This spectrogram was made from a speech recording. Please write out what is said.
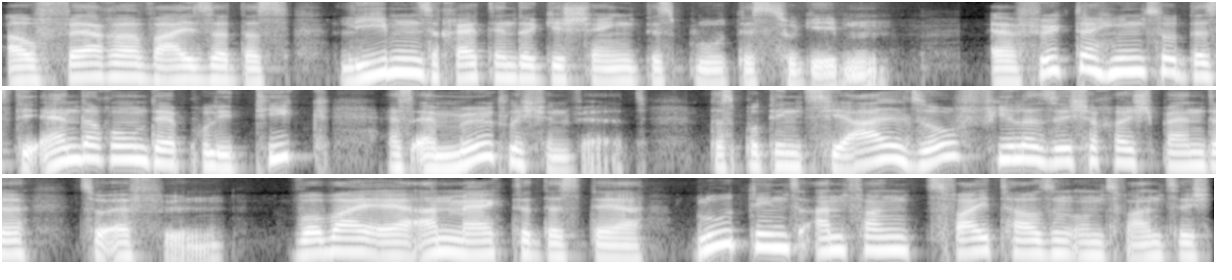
auf faire Weise das liebensrettende Geschenk des Blutes zu geben. Er fügte hinzu, dass die Änderung der Politik es ermöglichen wird, das Potenzial so vieler sicherer Spender zu erfüllen, wobei er anmerkte, dass der Blutdienst Anfang 2020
